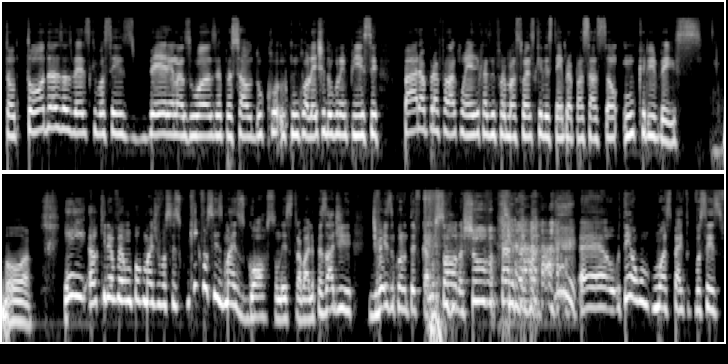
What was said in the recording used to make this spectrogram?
Então, todas as vezes que vocês verem nas ruas o pessoal do, co- com colete do Greenpeace, para para falar com ele que as informações que eles têm para passar são incríveis. Boa. E aí, eu queria ver um pouco mais de vocês. O que, que vocês mais gostam desse trabalho? Apesar de de vez em quando ter ficar no sol, na chuva. É, tem algum aspecto que vocês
